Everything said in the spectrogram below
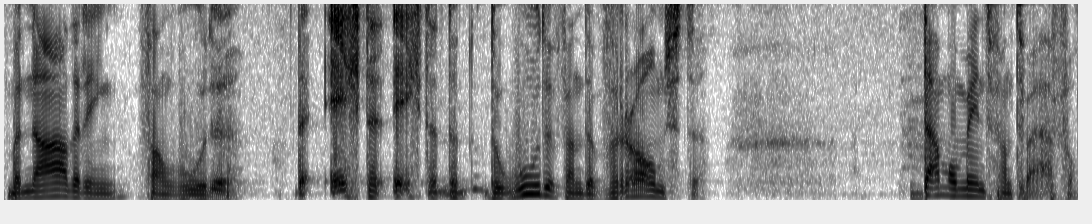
benadering van woede. De echte, echte, de, de woede van de vroomste. Dat moment van twijfel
